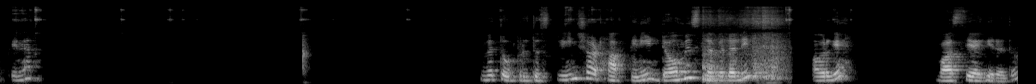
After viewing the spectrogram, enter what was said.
ಓಕೆನಾ ಇವತ್ತು ಒಬ್ರದ್ದು ಸ್ಕ್ರೀನ್ಶಾಟ್ ಹಾಕ್ತೀನಿ. ಡರ್ಮಿಸ್ ಲೆವೆಲಲ್ಲಿ ಅವ್ರಿಗೆ ವಾಸಿಯಾಗಿರೋದು.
